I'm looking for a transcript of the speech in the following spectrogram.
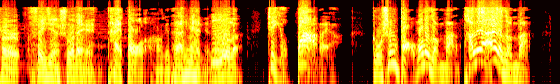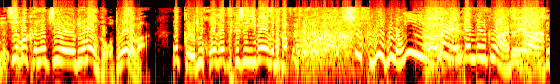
这儿费劲说这太逗了啊，给大家念念。他说了，这有 bug 呀，狗生宝宝了怎么办？谈恋爱了怎么办？结果可能只有流浪狗多了吧？那狗就活该单身一辈子吗？是狗也不容易，让人单包个儿是吧？说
